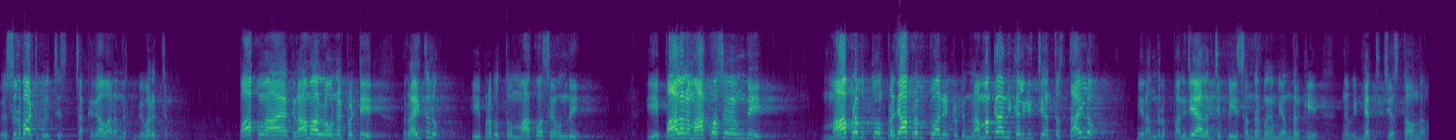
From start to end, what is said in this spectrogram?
వెసులుబాటు గురించి చక్కగా వారందరికీ వివరించండి. పాపం ఆయా గ్రామాల్లో ఉన్నటువంటి రైతులు ఈ ప్రభుత్వం మా కోసమే ఉంది. ఈ పాలన మా కోసమే ఉంది. మా ప్రభుత్వం ప్రజాప్రభుత్వం అనేటువంటి నమ్మకాన్ని కలిగించేంత స్థాయిలో మీరందరూ పనిచేయాలని చెప్పి ఈ సందర్భంగా మీ అందరికీ నేను విజ్ఞప్తి చేస్తూ ఉన్నాను.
